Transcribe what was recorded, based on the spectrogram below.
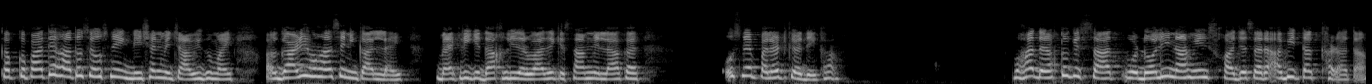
کپ کپاتے ہاتھوں سے اس نے اگنیشن میں چابی گھمائی اور گاڑی وہاں سے نکال لائی۔ بیکری کے داخلی دروازے کے سامنے لا کر اس نے پلٹ کر دیکھا۔ وہاں درختوں کے ساتھ وہ ڈولی نامی خواجہ سرا ابھی تک کھڑا تھا۔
